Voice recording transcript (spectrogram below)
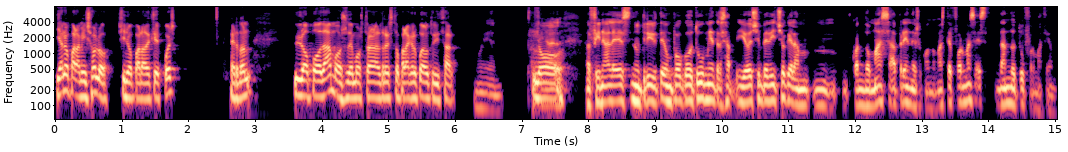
ya no para mí solo, sino para que después, perdón, lo podamos demostrar al resto para que lo puedan utilizar. Muy bien. Al, no, final, al final es nutrirte un poco tú mientras... Yo siempre he dicho que mm, cuando más aprendes o cuando más te formas es dando tu formación.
